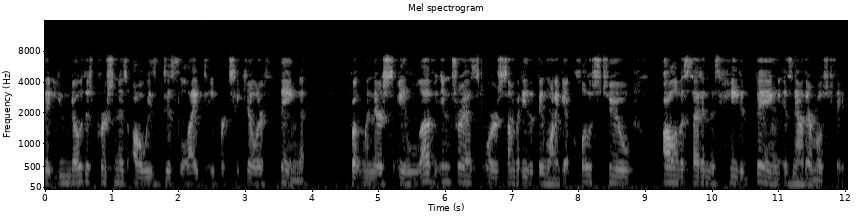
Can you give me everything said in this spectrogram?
that you know this person has always disliked a particular thing but when there's a love interest or somebody that they want to get close to, all of a sudden this hated thing is now their most favorite.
